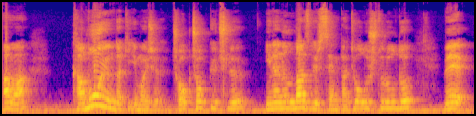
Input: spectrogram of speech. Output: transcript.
ama kamuoyundaki imajı çok çok güçlü, inanılmaz bir sempati oluşturuldu ve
